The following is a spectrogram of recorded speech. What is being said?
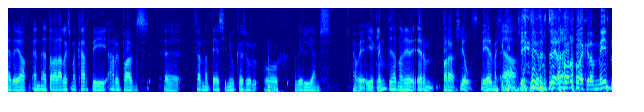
Herra, já, en þetta var Alex McCarthy, Harvey Barnes uh, Fernandesi, Newcastle og Williams. Já, við, ég glemdi þarna að við erum bara hljóð. Við erum ekki mynd. Við erum tveir að horfa á einhverja mynd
